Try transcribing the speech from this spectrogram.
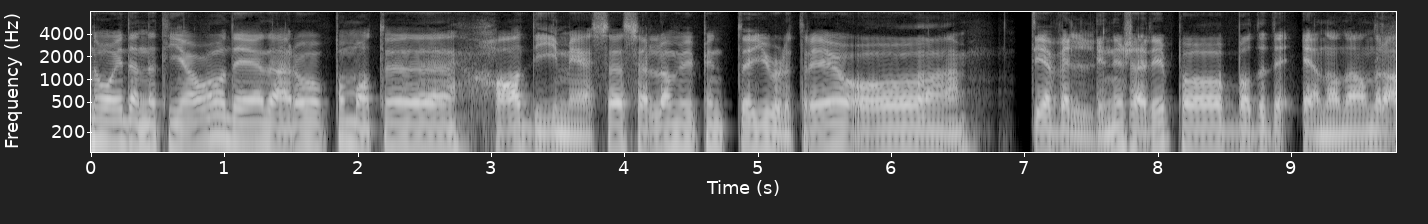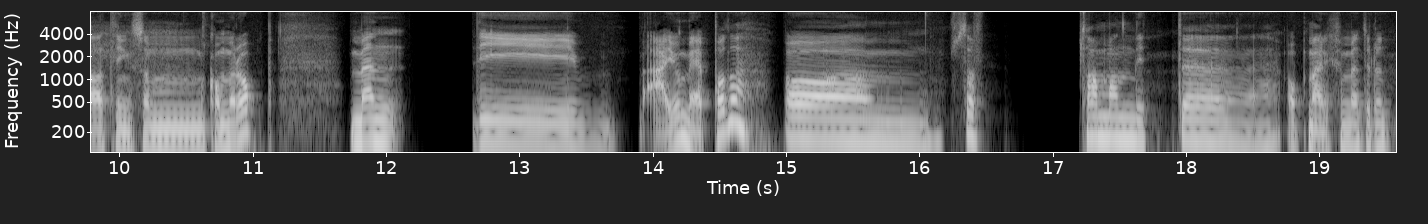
nå i denne tida òg, det der å på en måte ha de med seg, selv om vi pynter juletre og de er veldig nysgjerrige på både det ene og det andre av ting som kommer opp. Men de er jo med på det, og um, så tar man litt eh, oppmerksomhet rundt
